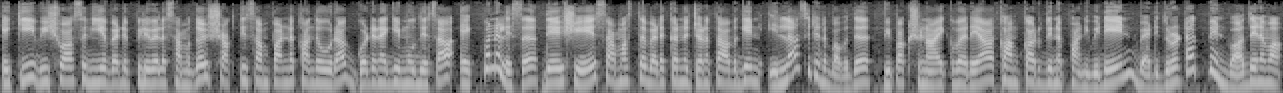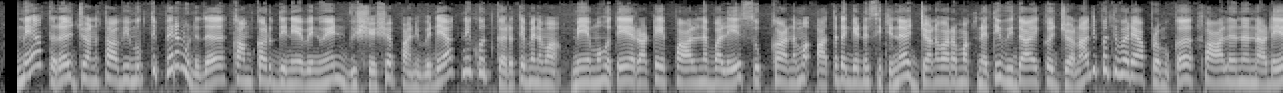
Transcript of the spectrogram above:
එකී විශ්වාසනීය වැඩපිළිවෙල සමග ශක්ති සම්පන්න කඳවුරක් ගොඩනැගීම උදෙසා එක්වන ලෙස දේශයේ සමස්ත වැඩ කරන ජනතාවගෙන් ඉල්ලා සිටින බවද විපක්ෂ නායකවරයා කම්කරු දින පණිවිඩයෙන් වැඩිදුරටත් පෙන්වා දෙනවා. මේ අතර ජනතා විමුක්ති පෙරමුණද කම්කරු දිනය වෙනුවෙන් විශේෂ පණිවිඩයක් නිකුත් කර තිබෙනවා. මේ මොහොතේ රටේ පාලන බලයේ සුක්කානම අතට ගෙඩ සිටින ජනවරමක් නැති විදායක ජනාධිපතිවරයා ප්‍රමුඛ පාලන නඩය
